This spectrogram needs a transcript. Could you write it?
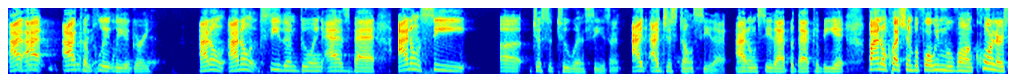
I I, I completely agree. I don't I don't see them doing as bad. I don't see uh just a two win season. I I just don't see that. I don't see that, but that could be it. Final question before we move on. Corners,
